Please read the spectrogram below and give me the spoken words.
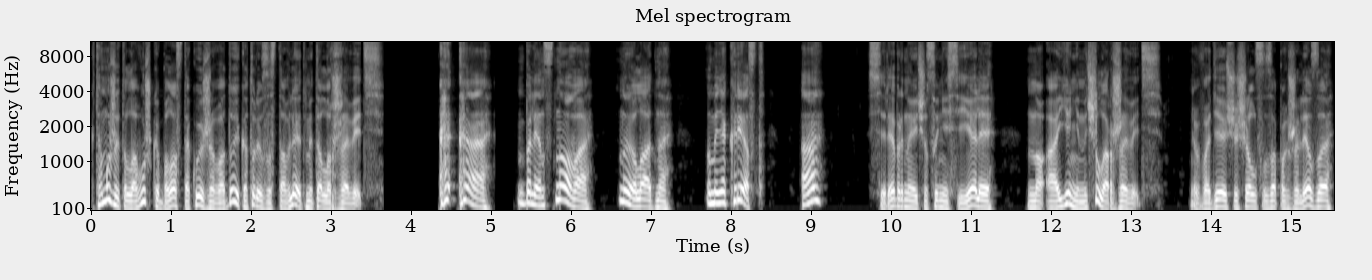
К тому же эта ловушка была с такой же водой, которая заставляет металл ржаветь. Блин, снова! Ну и ладно. У меня крест. А? Серебряные часы не сияли, но Айя не начала ржаветь. В воде ощущался запах железа,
